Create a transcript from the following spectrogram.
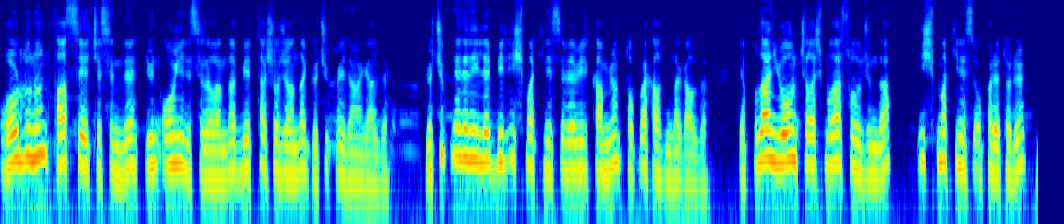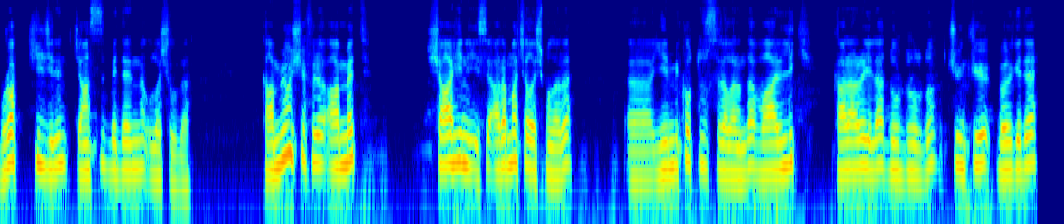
Ordu'nun Fatsa ilçesinde dün 17 sıralarında bir taş ocağında göçük meydana geldi. Göçük nedeniyle bir iş makinesi ve bir kamyon toprak altında kaldı. Yapılan yoğun çalışmalar sonucunda iş makinesi operatörü Burak Kilci'nin cansız bedenine ulaşıldı. Kamyon şoförü Ahmet Şahin'i ise arama çalışmaları e, 22.30 sıralarında valilik kararıyla durduruldu. Çünkü bölgede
